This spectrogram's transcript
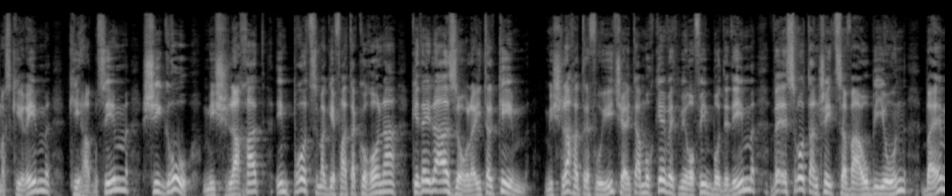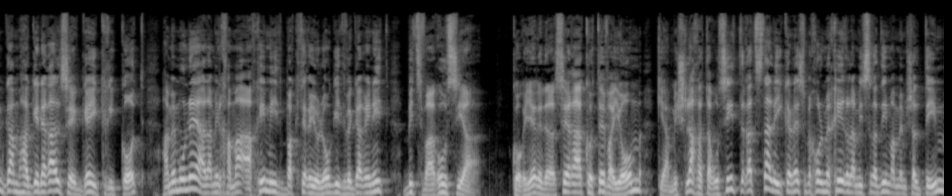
מזכירים כי הרוסים שיגרו משלחת עם פרוץ מגפת הקורונה כדי לעזור לאיטלקים. משלחת רפואית שהייתה מורכבת מרופאים בודדים ועשרות אנשי צבא וביון, בהם גם הגנרל סרגי קריקוט, הממונה על המלחמה הכימית, בקטריולוגית וגרעינית בצבא רוסיה. קוריירה דה סרה כותב היום כי המשלחת הרוסית רצתה להיכנס בכל מחיר למשרדים הממשלתיים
